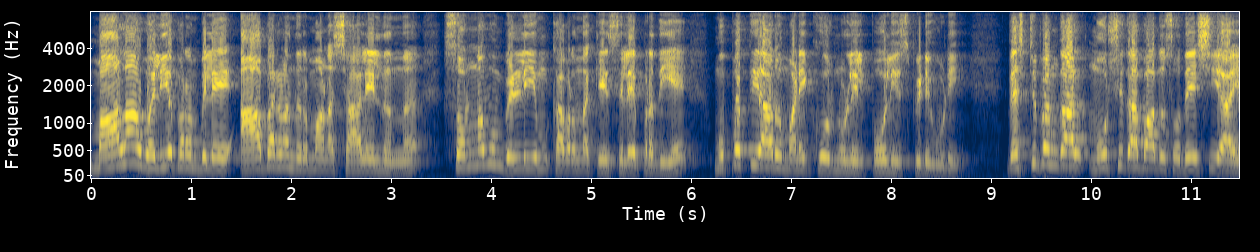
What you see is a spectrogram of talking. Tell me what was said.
മാള വലിയപറമ്പിലെ ആഭരണ നിർമ്മാണശാലയിൽ നിന്ന് സ്വർണവും വെള്ളിയും കവർന്ന കേസിലെ പ്രതിയെ മുപ്പത്തിയാറ് മണിക്കൂറിനുള്ളിൽ പോലീസ് പിടികൂടി. വെസ്റ്റ് ബംഗാൾ മൂർഷിദാബാദ് സ്വദേശിയായ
